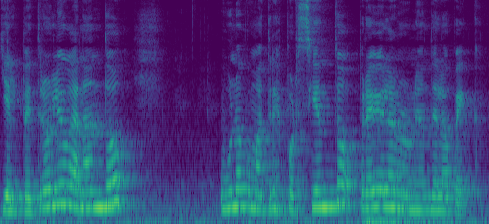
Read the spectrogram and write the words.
y el petróleo ganando 1,3% previo a la reunión de la OPEC.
